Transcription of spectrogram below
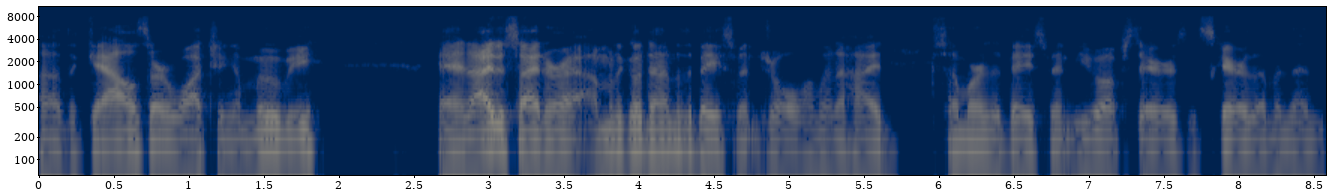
Uh, the gals are watching a movie, and I decide, all right, I'm gonna go down to the basement, Joel. I'm gonna hide somewhere in the basement. You go upstairs and scare them, and then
